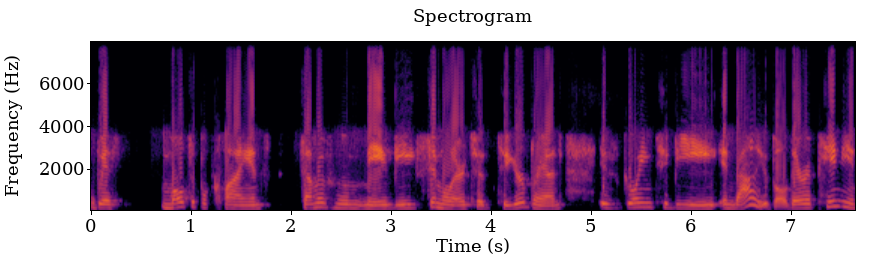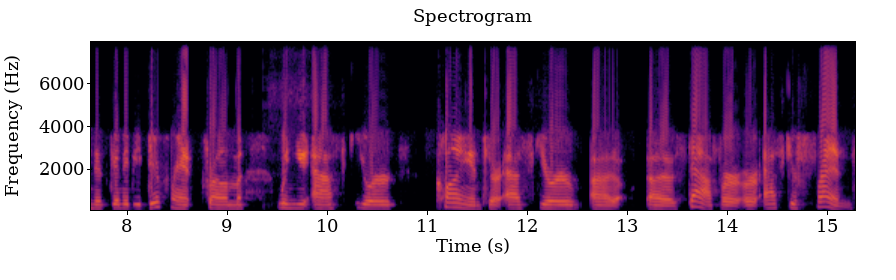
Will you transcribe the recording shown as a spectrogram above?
with multiple clients, some of whom may be similar to, to your brand, is going to be invaluable. Their opinion is going to be different from when you ask your clients or ask your uh, uh, staff or, or ask your friends.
